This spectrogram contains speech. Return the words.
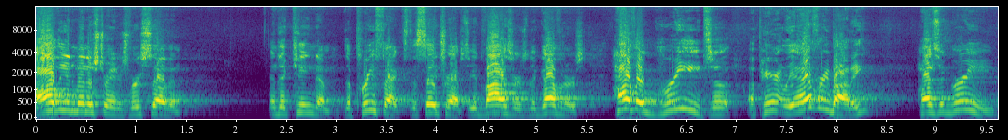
All the administrators, verse 7, in the kingdom, the prefects, the satraps, the advisors, the governors, have agreed. So apparently everybody has agreed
